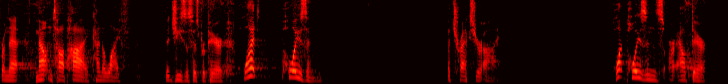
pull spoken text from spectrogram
from that mountaintop high kind of life that Jesus has prepared. What poison attracts your eye? What poisons are out there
